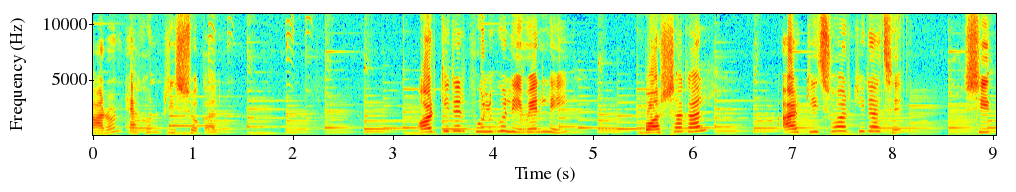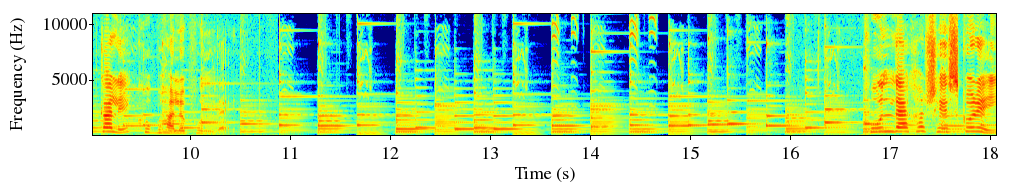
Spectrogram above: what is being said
কারণ এখন গ্রীষ্মকাল। অর্কিডের ফুলগুলি মেনলি বর্ষাকাল, আর কিছু অর্কিড আছে শীতকালে খুব ভালো ফুল দেয়। ফুল দেখা শেষ করেই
